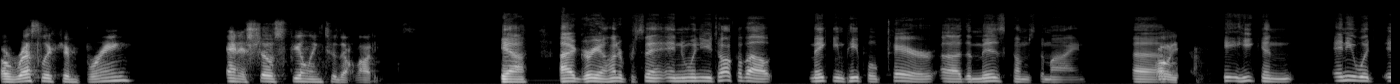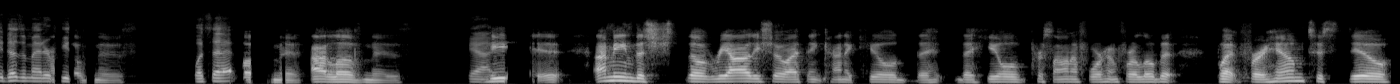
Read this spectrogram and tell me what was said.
a wrestler can bring and it shows feeling to the audience. Yeah, I agree 100%. And when you talk about making people care, uh, The Miz comes to mind. Uh, oh, yeah. He, he can, any which, it doesn't matter if he's. I love Miz. What's that? I love Miz. I love Miz. Yeah. He, it, I mean, the sh- the reality show I think kind of killed the the heel persona for him for a little bit, but for him to still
